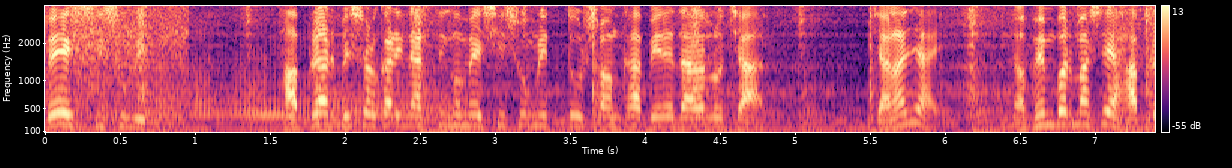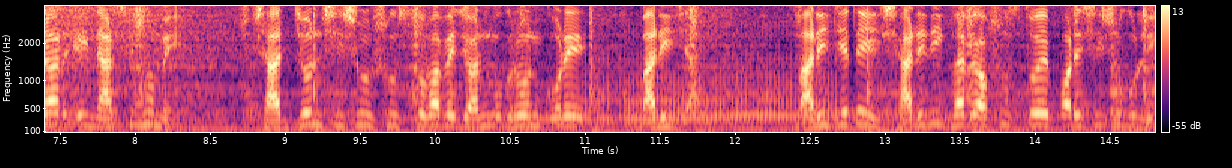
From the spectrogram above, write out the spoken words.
ফের শিশু মৃত্যু। হাবড়ার বেসরকারি নার্সিংহোমে শিশু মৃত্যুর সংখ্যা বেড়ে দাঁড়াল চার। জানা যায়, নভেম্বর মাসে হাবড়ার এই নার্সিংহোমে সাতজন শিশু সুস্থভাবে জন্মগ্রহণ করে বাড়ি যায়। বাড়ি যেতেই শারীরিকভাবে অসুস্থ হয়ে পড়ে শিশুগুলি।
